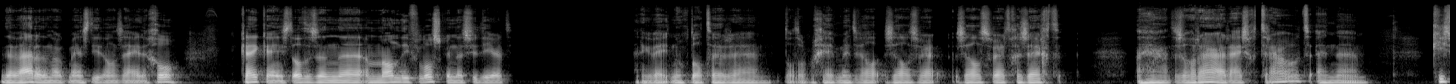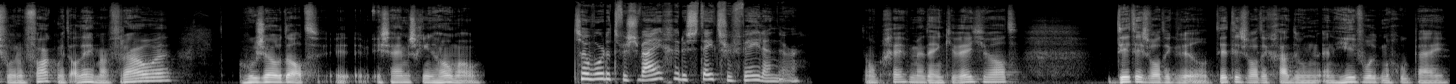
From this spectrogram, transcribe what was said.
En er waren dan ook mensen die dan zeiden: Goh, kijk eens, dat is een, uh, een man die verloskunde studeert. En ik weet nog dat er, uh, dat op een gegeven moment wel zelfs werd, zelfs werd gezegd: Nou ja, het is wel raar, hij is getrouwd en kiest voor een vak met alleen maar vrouwen. Hoezo dat? Is hij misschien homo? Zo wordt het verzwijgen dus steeds vervelender. Dan op een gegeven moment denk je, weet je wat? Dit is wat ik wil. Dit is wat ik ga doen. En hier voel ik me goed bij.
